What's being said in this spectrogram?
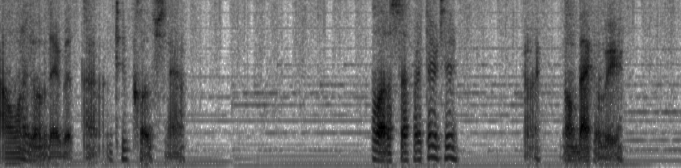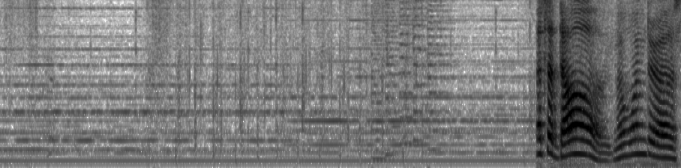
I want to go over there, but uh, I'm too close now. A lot of stuff right there, too. Right, going back over here. That's a dog. No wonder I was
